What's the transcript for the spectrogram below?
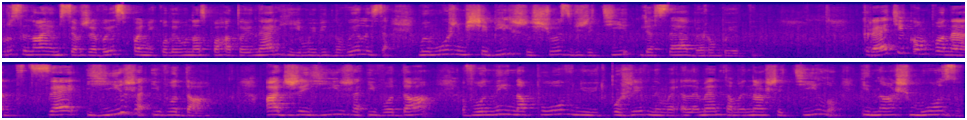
просинаємося вже виспані, коли у нас багато енергії, ми відновилися, ми можемо ще більше щось в житті для себе робити. Третій компонент це їжа і вода. Адже їжа і вода вони наповнюють поживними елементами наше тіло і наш мозок.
